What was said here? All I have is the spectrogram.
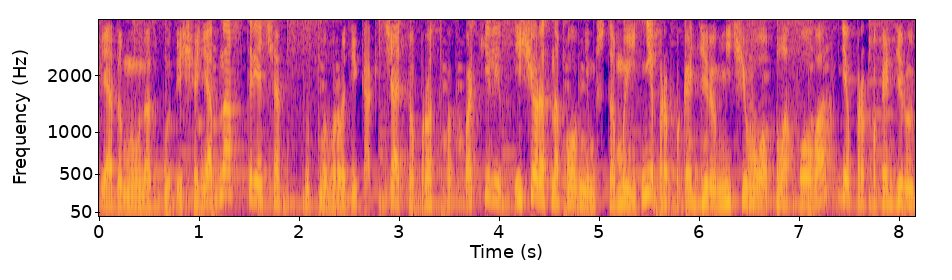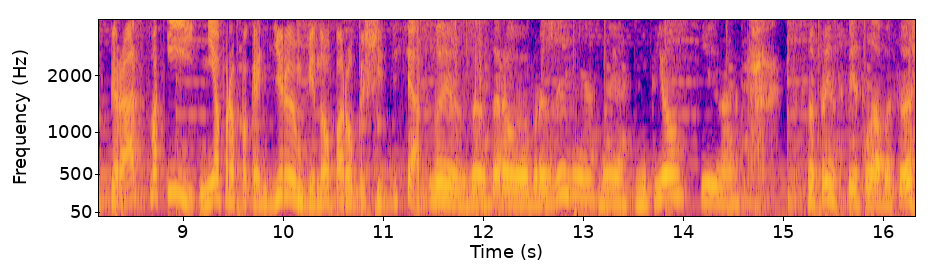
Я думаю, у нас будет еще не одна встреча. Тут мы вроде как часть вопросов охватили. Еще раз напомним, что мы не пропагандируем ничего плохого, не пропагандируем пиратство и не пропагандируем вино по рубль 60. Мы за здоровый образ жизни, мы не пьем сильно. Ну, в принципе, и слабо тоже.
